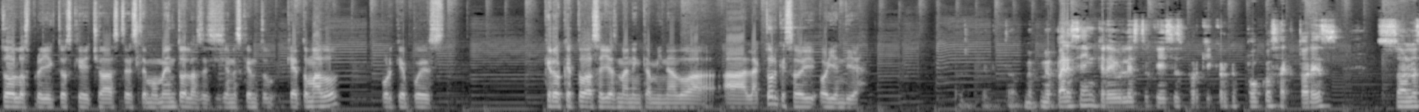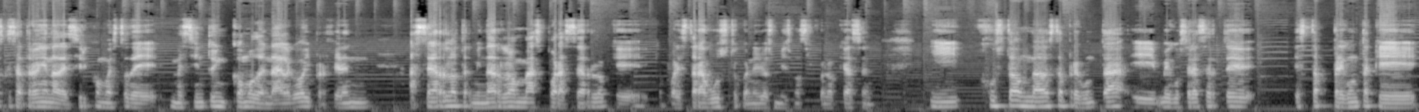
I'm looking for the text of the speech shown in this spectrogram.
todos los proyectos que he hecho hasta este momento, las decisiones que, he tomado, porque pues creo que todas ellas me han encaminado al actor que soy hoy en día. Perfecto. Me, parece increíble esto que dices porque creo que pocos actores son los que se atreven a decir como esto de me siento incómodo en algo y prefieren hacerlo, terminarlo más por hacerlo que, por estar a gusto con ellos mismos y con lo que hacen. Y justo aunado a esta pregunta, y me gustaría hacerte esta pregunta que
